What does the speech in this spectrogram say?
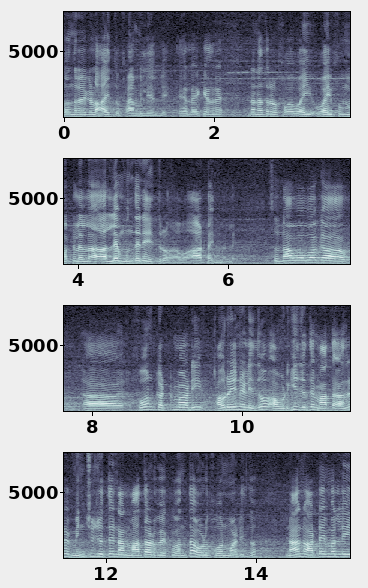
ತೊಂದರೆಗಳು ಆಯಿತು ಫ್ಯಾಮಿಲಿಯಲ್ಲಿ. ಎಲ್ಲ ಯಾಕೆಂದರೆ ನನ್ನ ಹತ್ರ ವೈ, ವೈಫು, ಮಕ್ಕಳೆಲ್ಲ ಅಲ್ಲೇ ಮುಂದೆನೇ ಇದ್ದರು ಆ ಟೈಮಲ್ಲಿ. ಸೊ ನಾವು ಅವಾಗ ಫೋನ್ ಕಟ್ ಮಾಡಿ, ಅವ್ರು ಏನು ಹೇಳಿದ್ದು ಆ ಹುಡುಗಿ ಜೊತೆ ಮಾತಾ, ಅಂದರೆ ಮಿಂಚು ಜೊತೆ ನಾನು ಮಾತಾಡಬೇಕು ಅಂತ ಅವಳು ಫೋನ್ ಮಾಡಿದ್ದು. ನಾನು ಆ ಟೈಮಲ್ಲಿ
